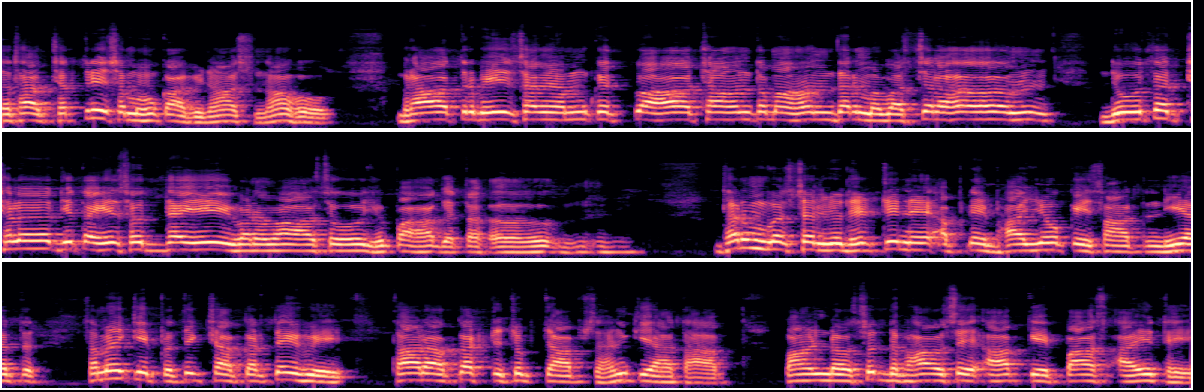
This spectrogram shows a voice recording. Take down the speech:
तथा क्षत्रिय समूह का विनाश न हो। भ्रातृभि स्वयं कृत्वा शांत महान धर्म वत्सल दूतल जित शुद्ध वनवासो युपागत। धर्म वत्सल युधिष्ठिर ने अपने भाइयों के साथ नियत समय की प्रतीक्षा करते हुए सारा कष्ट चुपचाप सहन किया था। पांडव शुद्ध भाव से आपके पास आए थे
